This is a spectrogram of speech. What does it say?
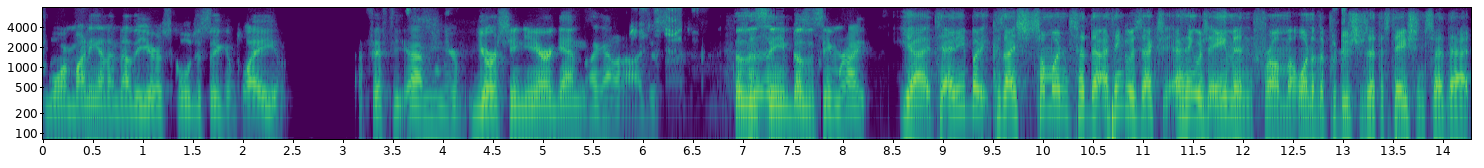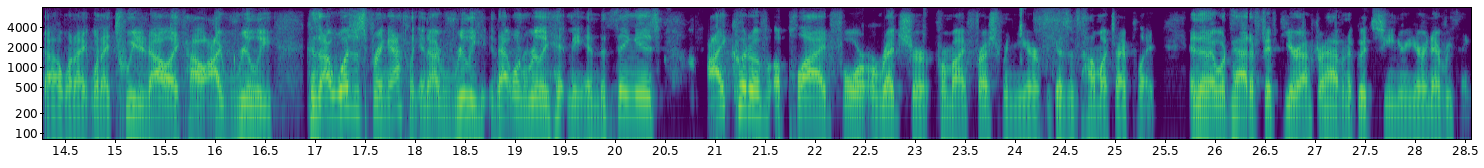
more money on another year of school just so you can play a fifty? I mean, your your senior year again? Like I don't know. I just doesn't uh seem doesn't seem right. Yeah, to anybody, because I someone said that I think it was actually I think it was Eamon from one of the producers at the station said that uh, when I when I tweeted out like how I really because I was a spring athlete and I really that one really hit me. And the thing is I could have applied for a red shirt for my freshman year because of how much I played. And then I would have had a fifth year after having a good senior year and everything.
